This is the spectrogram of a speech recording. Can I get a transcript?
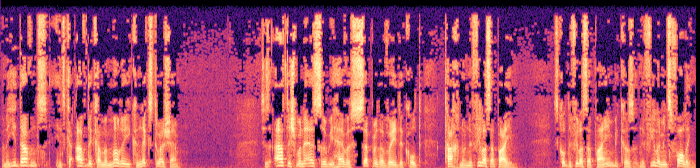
When a Yid davens, it's Ka'avde Kamemore, connects to Hashem. He says, after Shemona Esra, we have a separate Aveda called Tachno, Nefilas Apayim. It's called Nefilas Apayim because Nefila means falling.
